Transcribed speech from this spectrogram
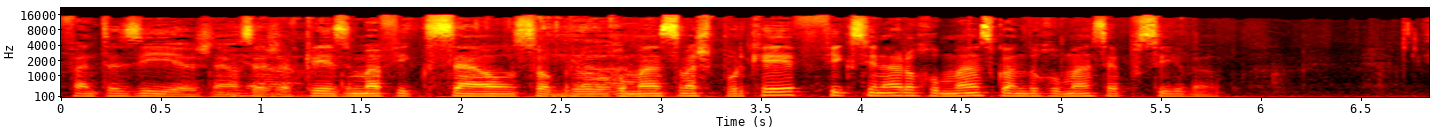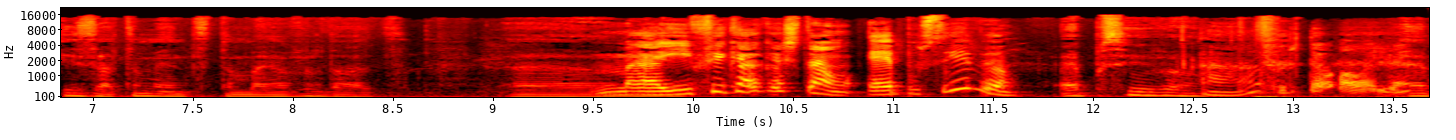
Fantasias, né? Yeah. ou seja, crias uma ficção sobre yeah. o romance, mas porquê ficcionar o romance quando o romance é possível? Exatamente, também é verdade. Uh, Aí fica a questão: é possível? É possível. Ah, então olha. É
